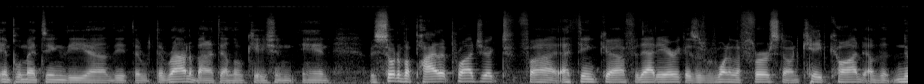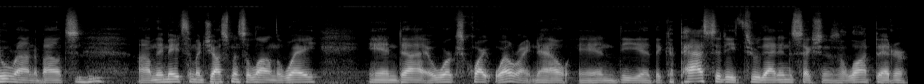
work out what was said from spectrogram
implementing the, uh, the, the, the, roundabout at that location. And it was sort of a pilot project, for, I think, uh, for that area because it was one of the first on Cape Cod of the new roundabouts. Mm -hmm. um, they made some adjustments along the way, and uh, it works quite well right now. And the, uh, the capacity through that intersection is a lot better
